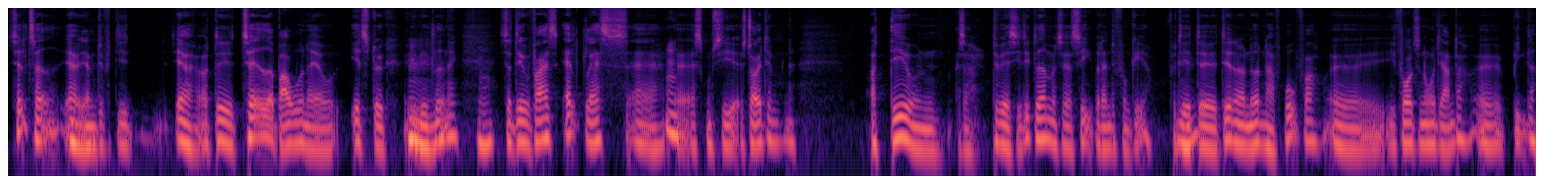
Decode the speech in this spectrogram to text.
Selv taget. Ja, Mhm. jamen det er fordi, ja, og det taget og bagruden er jo et stykke mm. i virkeligheden, ikke? Ja. Så det er jo faktisk alt glas af, Mm. mm. af skal man sige, støjdæmpende. Og det er jo en, altså, det vil jeg sige, det glæder mig til at se, hvordan det fungerer. Fordi mm. det, det er noget, den har haft brug for, øh, i forhold til nogle af de andre øh, biler.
